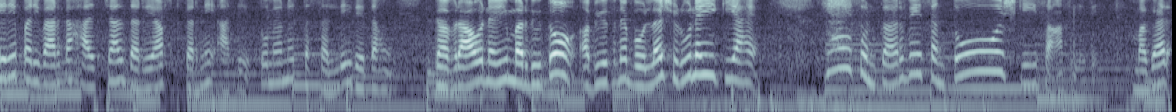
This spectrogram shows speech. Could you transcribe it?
मेरे परिवार का हालचाल दरियाफ्त करने आते तो मैं उन्हें तसल्ली देता हूँ। घबराओ नहीं मरदूतों, अभी उसने बोलना शुरू नहीं किया है। यह सुनकर वे संतोष की सांस लेते। मगर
